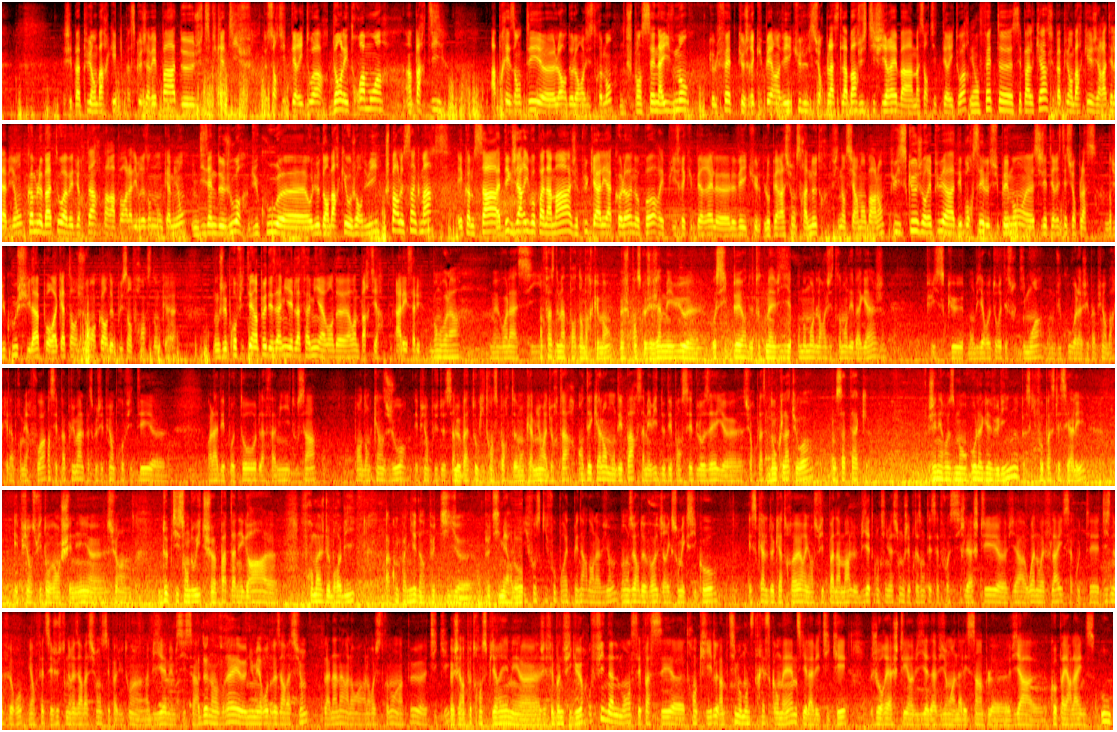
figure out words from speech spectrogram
J'ai pas pu embarquer parce que j'avais pas de justificatif de sortie de territoire dans les trois mois impartis à présenter lors de l'enregistrement. Je pensais naïvement le fait que je récupère un véhicule sur place là-bas justifierait bah, ma sortie de territoire. Et en fait, euh, c'est pas le cas. J'ai pas pu embarquer, j'ai raté l'avion. Comme le bateau avait du retard par rapport à la livraison de mon camion, une dizaine de jours. Du coup, euh, au lieu d'embarquer aujourd'hui, je pars le 5 mars. Et comme ça, bah, dès que j'arrive au Panama, j'ai plus qu'à aller à Colonne au port et puis je récupérerai le, le véhicule. L'opération sera neutre financièrement parlant, puisque j'aurais pu débourser le supplément euh, si j'étais resté sur place. Du coup, je suis là pour 14 jours encore de plus en France. Donc, donc je vais profiter un peu des amis et de la famille avant de, avant de partir. Allez, salut. Bon voilà, me voilà assis en face de ma porte d'embarquement. Je pense que j'ai jamais eu euh, aussi peur de toute ma vie au moment de l'enregistrement des bagages puisque mon billet retour était sous 10 mois. Donc du coup voilà j'ai pas pu embarquer la première fois. C'est pas plus mal parce que j'ai pu en profiter euh, voilà des poteaux de la famille tout ça pendant 15 jours. Et puis en plus de ça le bateau qui transporte mon camion a du retard. En décalant mon départ ça m'évite de dépenser de l'oseille euh, sur place. Donc là tu vois on s'attaque généreusement au lagavuline parce qu'il faut pas se laisser aller. Et puis ensuite on va enchaîner euh, sur deux petits sandwichs euh, pâte à negra euh, fromage de brebis accompagné d'un petit, petit merlot. Il faut ce qu'il faut pour être peinard dans l'avion. 11 heures de vol direction Mexico escale de 4 heures et ensuite Panama. Le billet de continuation que j'ai présenté cette fois-ci, je l'ai acheté euh, via One Way Fly, ça coûtait 19 euros. Et en fait, c'est juste une réservation, c'est pas du tout un, billet, même si ça donne un vrai euh, numéro de réservation. La nana à l'enregistrement a un peu euh, tiqué. J'ai un peu transpiré, mais j'ai fait bonne figure. Finalement, c'est passé tranquille. Un petit moment de stress quand même. Si elle avait tiqué, j'aurais acheté un billet d'avion, un aller simple via Copa Airlines ou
